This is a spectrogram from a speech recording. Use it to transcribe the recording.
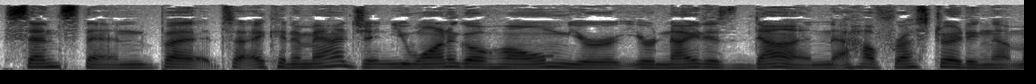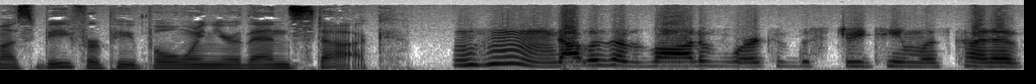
since then. But I can imagine you want to go home. Your your night is done. How frustrating that must be for people when you're then stuck. Mm-hmm. That was a lot of work of the street team was kind of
